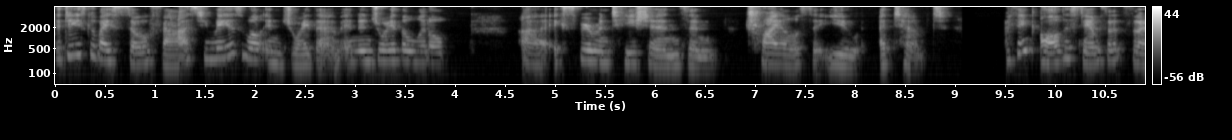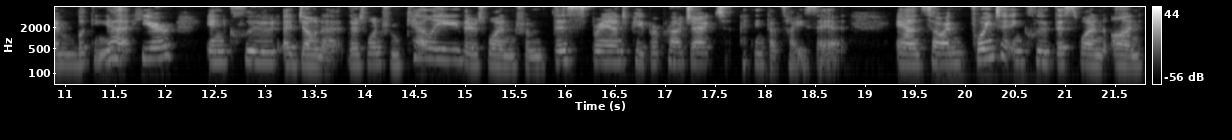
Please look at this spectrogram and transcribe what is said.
the days go by so fast, you may as well enjoy them and enjoy the little uh, experimentations and trials that you attempt. I think all the stamp sets that I'm looking at here include a donut. There's one from Kelly, there's one from this brand, Papier Projekt. I think that's how you say it. And so I'm going to include this one on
